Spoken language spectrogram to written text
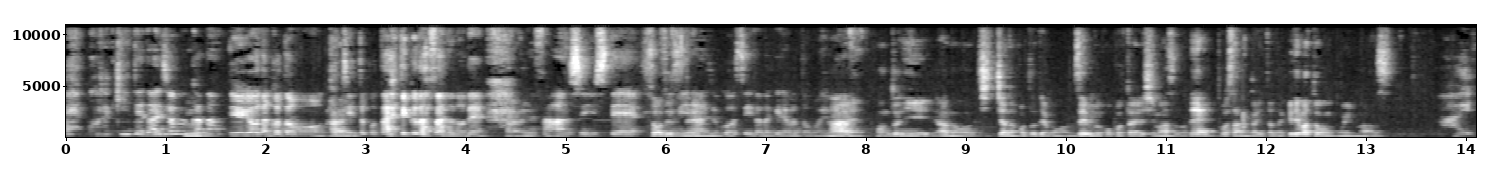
え、これ聞いて大丈夫かな、っていうようなこともきちんと答えてくださるので、はい。皆さん安心してセミナー受講していただければと思います。はい。本当に、あの、ちっちゃなことでも全部お答えしますので、ご参加いただければと思います。はい。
